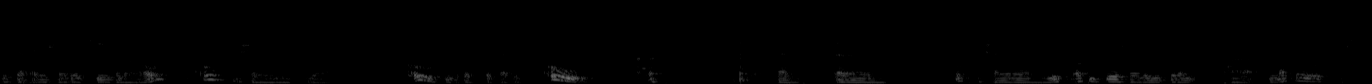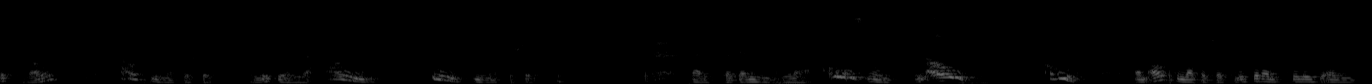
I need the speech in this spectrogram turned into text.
legt er eine Scheibe Käse schon mal rauf auf die Scheibe legt ihr. Auf die Plätze, fertig. Auf! Herrlich. Ähm, auf die Scheibe, legt, auf die Käsescheibe legt ihr dann ein paar Nacho-Chips rauf. Auf die Nacho-Chips legt ihr dann wieder auf. Auf die Nacho-Chips. Herrlich, hört sich an wie so ein Trainer. Auf, Jungs, lauft! Auf! Ähm, auf die Nacho-Chips legt ihr dann natürlich ähm,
